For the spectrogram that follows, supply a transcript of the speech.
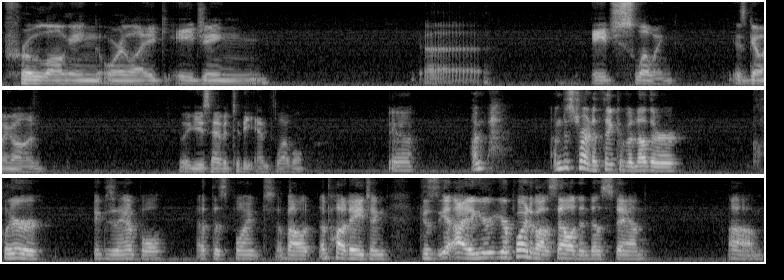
prolonging or like aging uh age slowing is going on. Like you just have it to the nth level. yeah, I'm I'm just trying to think of another clear example at this point about about aging because yeah, I, your your point about Saladin does stand. Um,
